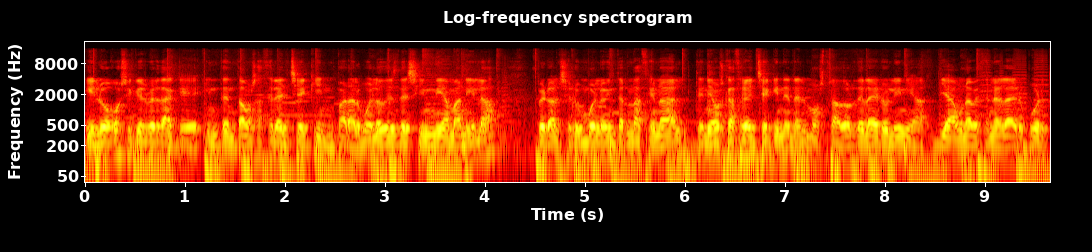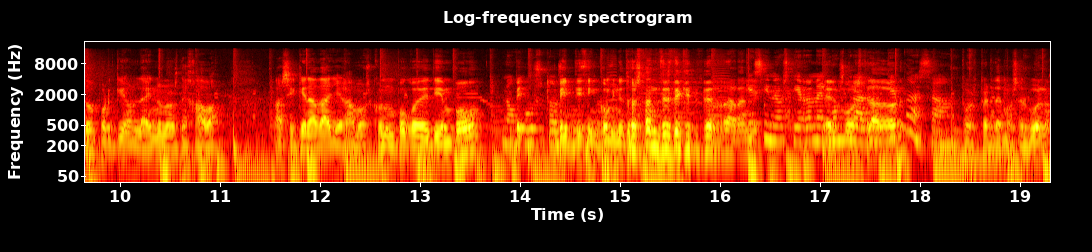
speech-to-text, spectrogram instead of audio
y luego sí que es verdad que intentamos hacer el check-in para el vuelo desde Sydney a Manila, pero al ser un vuelo internacional teníamos que hacer el check-in en el mostrador de la aerolínea ya una vez en el aeropuerto porque online no nos dejaba. Así que nada, llegamos con un poco de tiempo. No, ve- justos, 25 justos. minutos antes de que cerraran Que si nos cierran el, el mostrador, mostrador, ¿qué pasa? pues perdemos el vuelo.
